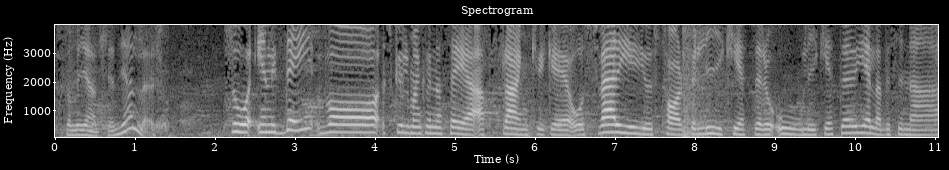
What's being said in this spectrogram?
som egentligen gäller. Så enligt dig, vad skulle man kunna säga att Frankrike och Sverige just har för likheter och olikheter gällande sina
